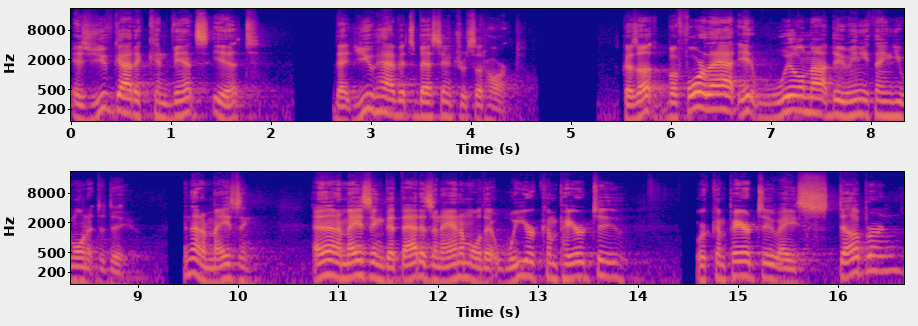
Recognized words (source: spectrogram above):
is you've got to convince it that you have its best interests at heart. Because uh, before that, it will not do anything you want it to do. Isn't that amazing? Isn't that amazing that that is an animal that we are compared to? We're compared to a stubborn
